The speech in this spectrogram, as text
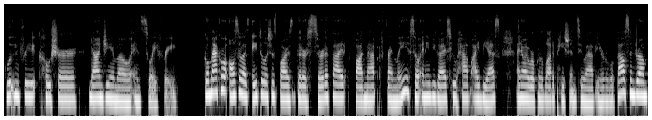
gluten free, kosher, non GMO, and soy free. Go Macro also has eight delicious bars that are certified FODMAP friendly. So, any of you guys who have IBS, I know I work with a lot of patients who have irritable bowel syndrome,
